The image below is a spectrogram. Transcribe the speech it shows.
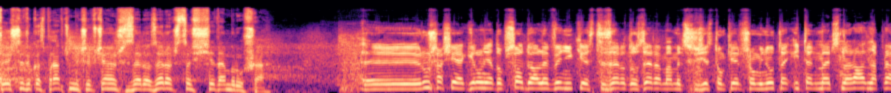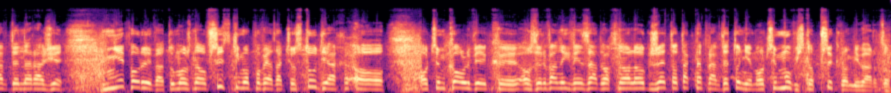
To jeszcze tylko sprawdźmy, czy wciąż 0-0, czy coś się tam rusza. Yy, rusza się Jagiellonia do przodu, ale wynik jest 0 do 0. Mamy 31 minutę i ten mecz na, naprawdę na razie nie porywa. Tu można o wszystkim opowiadać, o studiach, o, o czymkolwiek, yy, o zerwanych więzadłach, no ale o grze to tak naprawdę to nie ma o czym mówić. No przykro mi bardzo.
